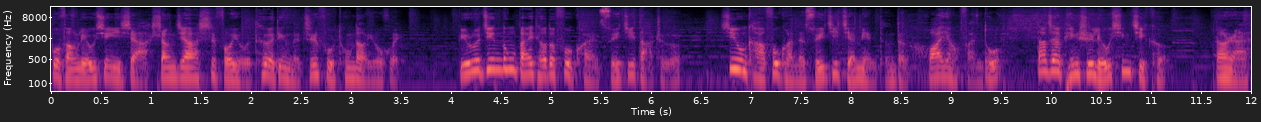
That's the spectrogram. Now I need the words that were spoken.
不妨留心一下商家是否有特定的支付通道优惠，比如京东白条的付款随机打折。信用卡付款的随机减免等等花样繁多，大家平时留心即可。当然，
